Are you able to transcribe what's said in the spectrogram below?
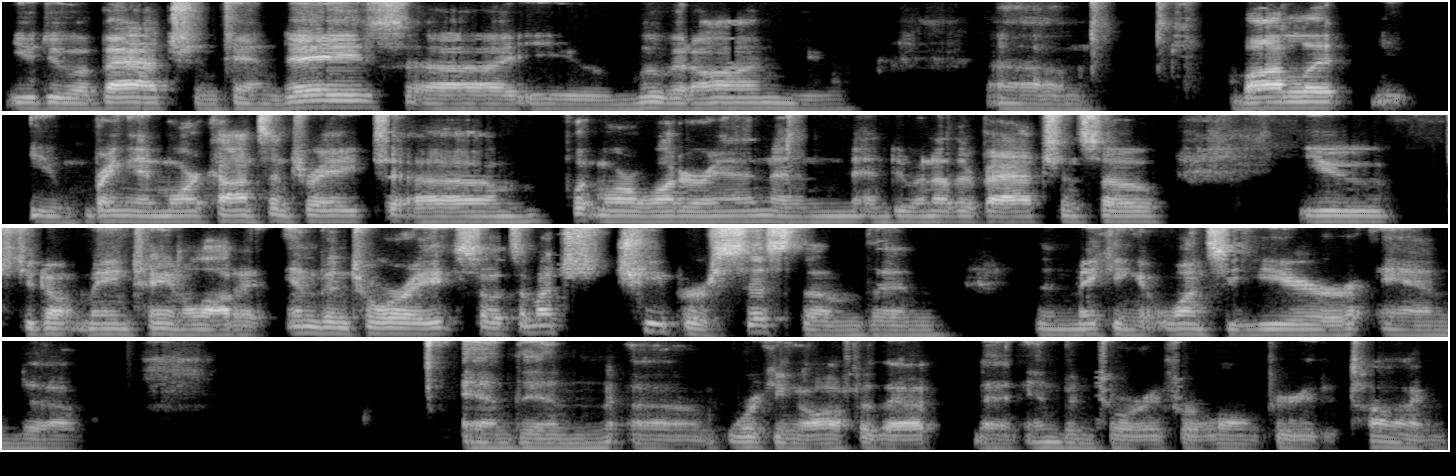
You do a batch in 10 days, uh, you move it on, you um, bottle it, you, you, bring in more concentrate, um, put more water in and, and do another batch. And so you, you don't maintain a lot of inventory. So it's a much cheaper system than, than making it once a year and uh, and then uh, working off of that, that inventory for a long period of time.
